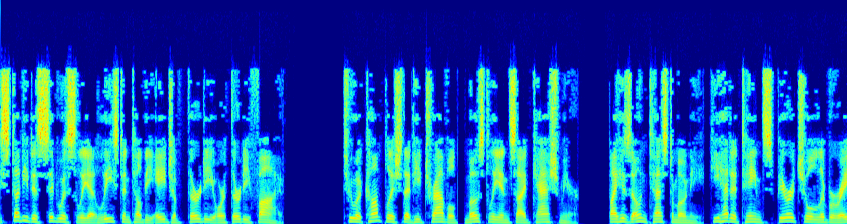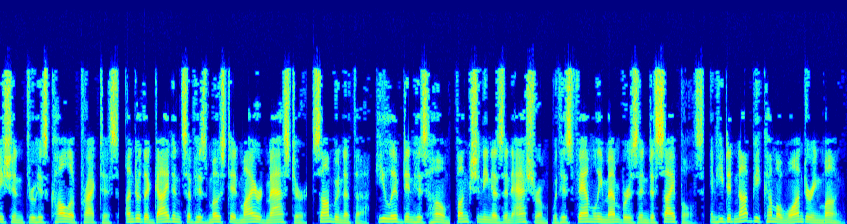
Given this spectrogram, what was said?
studied assiduously at least until the age of 30 or 35. To accomplish that he travelled, mostly inside Kashmir. By his own testimony, he had attained spiritual liberation through his kala practice. Under the guidance of his most admired master, Sambhunatha, he lived in his home functioning as an ashram with his family members and disciples, and he did not become a wandering monk,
